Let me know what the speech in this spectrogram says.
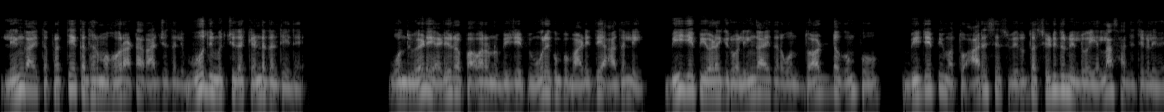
ಲಿಂಗಾಯತ ಪ್ರತ್ಯೇಕ ಧರ್ಮ ಹೋರಾಟ ರಾಜ್ಯದಲ್ಲಿ ಬೂದಿ ಮುಚ್ಚಿದ ಕೆಂಡದಂತೆ ಇದೆ. ಒಂದು ವೇಳೆ ಯಡಿಯೂರಪ್ಪ ಅವರನ್ನು ಬಿಜೆಪಿ ಮೂಲೆ ಗುಂಪು ಮಾಡಿದ್ದೇ ಆದಲ್ಲಿ ಬಿಜೆಪಿಯೊಳಗಿರುವ ಲಿಂಗಾಯತರ ಒಂದು ದೊಡ್ಡ ಗುಂಪು ಬಿಜೆಪಿ ಮತ್ತು ಆರ್ಎಸ್ಎಸ್ ವಿರುದ್ಧ ಸಿಡಿದು ನಿಲ್ಲುವ ಎಲ್ಲಾ ಸಾಧ್ಯತೆಗಳಿವೆ.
